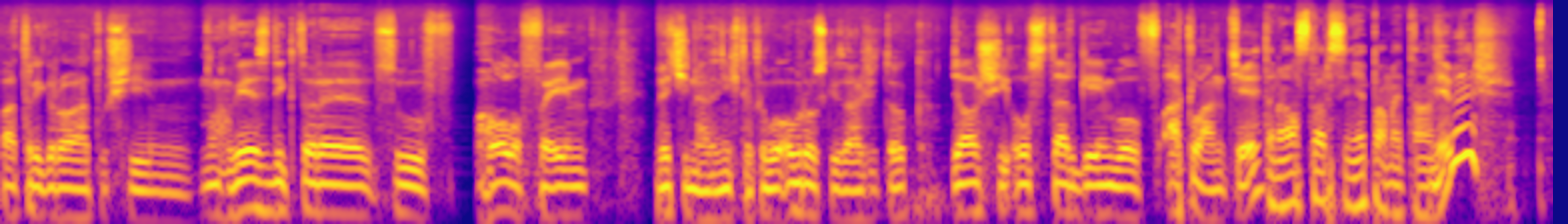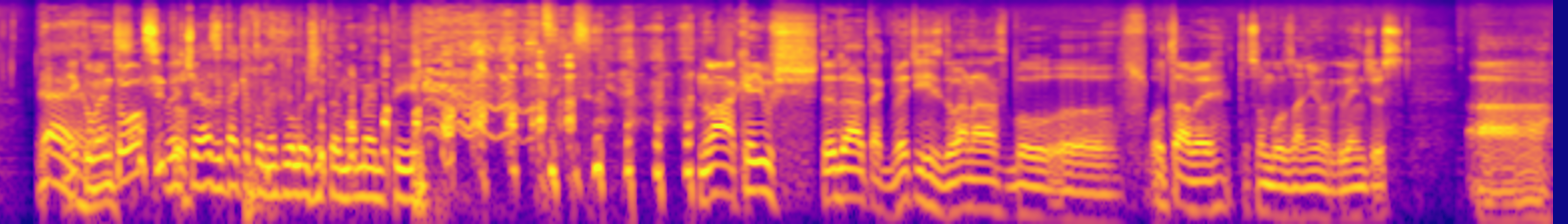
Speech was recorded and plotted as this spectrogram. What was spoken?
Patrick Roa, tuším, no hviezdy, ktoré sú v Hall of Fame, väčšina z nich, tak to bol obrovský zážitok. Ďalší All-Star Game bol v Atlante. Ten All-Star si nepamätám. Nevieš? Ja, Nekomentoval si to? Vieš ja si takéto nedôležité momenty. No a keď už teda, tak 2012 bol uh, v Otave, to som bol za New York Rangers a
